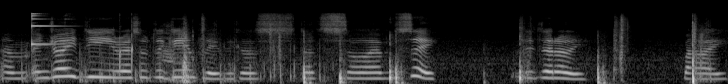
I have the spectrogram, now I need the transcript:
um, enjoy the rest of the gameplay because that's all I have to say. Literally. Bye.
